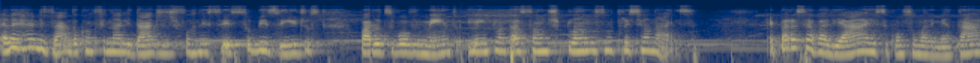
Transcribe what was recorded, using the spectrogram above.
ela é realizada com a finalidade de fornecer subsídios para o desenvolvimento e a implantação de planos nutricionais. E para se avaliar esse consumo alimentar,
